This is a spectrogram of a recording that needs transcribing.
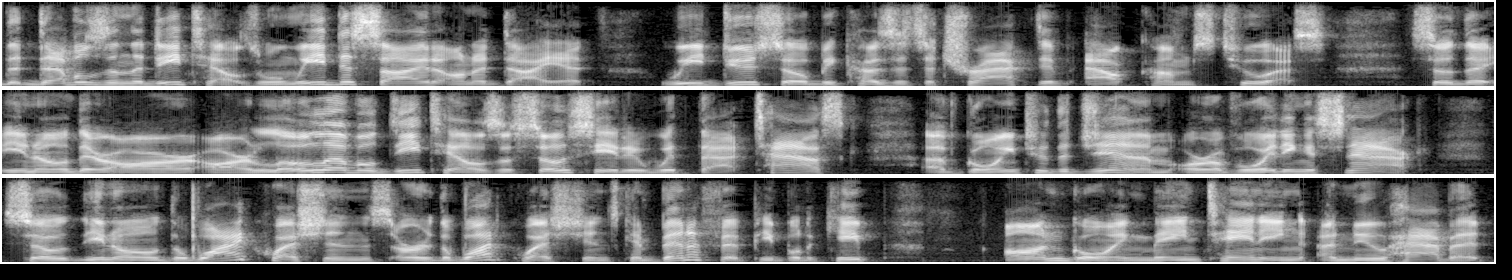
the devil's in the details. When we decide on a diet, we do so because it's attractive outcomes to us. So that you know there are are low level details associated with that task of going to the gym or avoiding a snack so, you know, the why questions or the what questions can benefit people to keep ongoing, maintaining a new habit.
